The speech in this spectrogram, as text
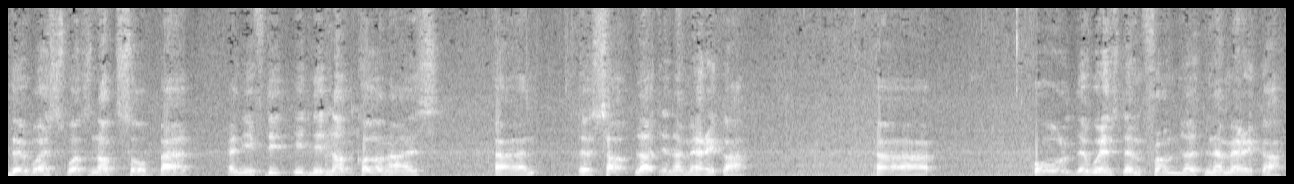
the West was not so bad and if it did not colonize uh, South Latin America, uh, all the wisdom from Latin America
